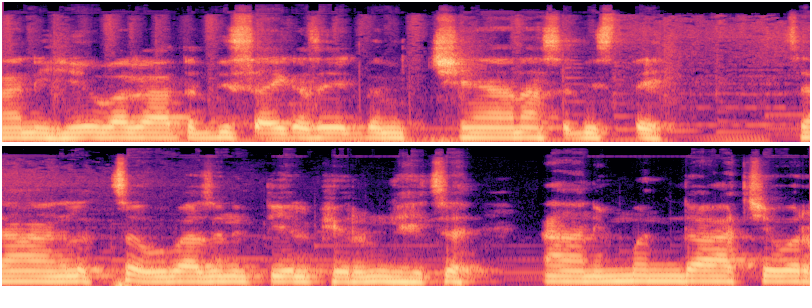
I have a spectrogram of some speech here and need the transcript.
आणि हे बघा आता दिसाय कसं एकदम छान असं दिसतंय. चांगलं चव बाजूने तेल फिरून घ्यायचं आणि मंद आचेवर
